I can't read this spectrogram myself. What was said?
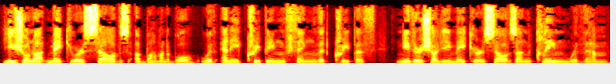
Ye shall not make yourselves abominable with any creeping thing that creepeth, neither shall ye make yourselves unclean with them,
